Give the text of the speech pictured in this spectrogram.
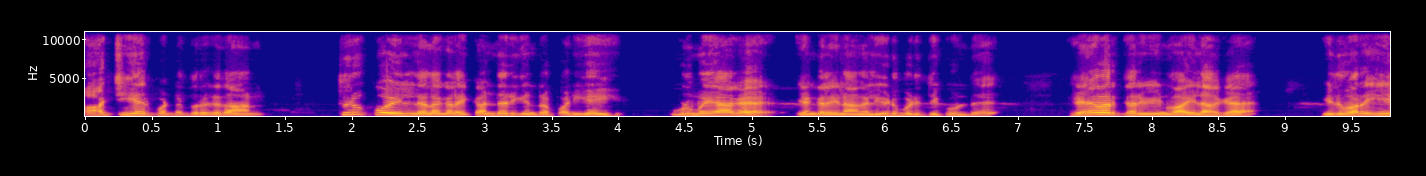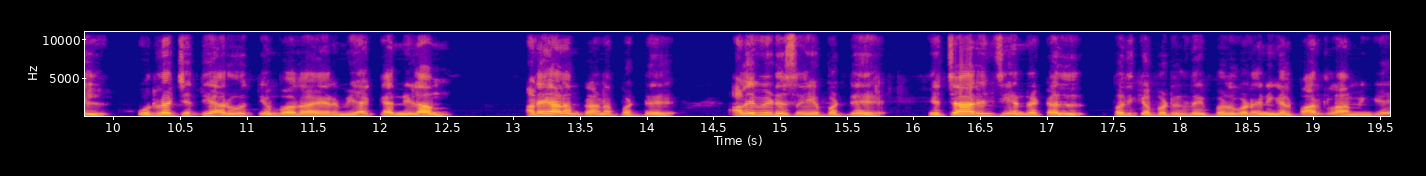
ஆட்சி ஏற்பட்ட பிறகுதான் திருக்கோயில் நிலங்களை கண்டறிகின்ற பணியை முழுமையாக எங்களை நாங்கள் ஈடுபடுத்தி கொண்டு ரேவர் கருவியின் வாயிலாக இதுவரையில் ஒரு லட்சத்தி அறுபத்தி ஒன்பதாயிரம் ஏக்கர் நிலம் அடையாளம் காணப்பட்டு அளவீடு செய்யப்பட்டு ஹெச்ஆர்என்சி என்ற கல் பதிக்கப்பட்டிருக்கிறது இப்போது கூட நீங்கள் பார்க்கலாம் இங்கே.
